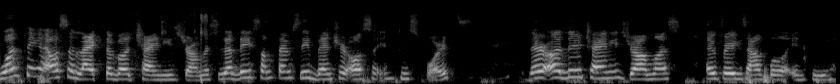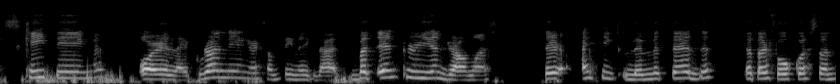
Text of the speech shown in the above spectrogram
one thing I also liked about Chinese dramas is that they sometimes they venture also into sports. There are other Chinese dramas, like for example, into skating or like running or something like that. But in Korean dramas, they're I think limited that are focused on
